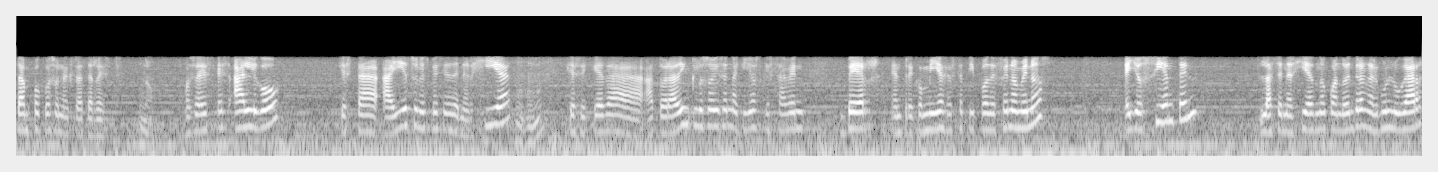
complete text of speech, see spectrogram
tampoco es un extraterrestre. No. O sea, es, es algo que está ahí, es una especie de energía que se queda atorada. Incluso dicen aquellos que saben ver, entre comillas, este tipo de fenómenos, ellos sienten las energías, ¿no? Cuando entran a algún lugar,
